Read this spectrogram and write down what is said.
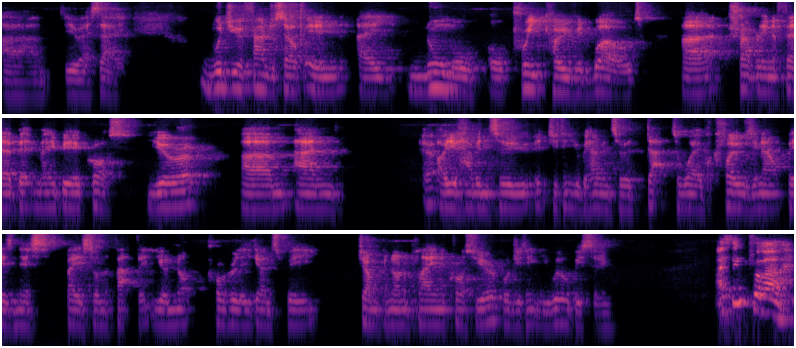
uh, USA. Would you have found yourself in a normal or pre-COVID world, uh, traveling a fair bit, maybe across Europe? Um, and are you having to? Do you think you'll be having to adapt a way of closing out business based on the fact that you're not probably going to be jumping on a plane across Europe, or do you think you will be soon? I think for uh,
